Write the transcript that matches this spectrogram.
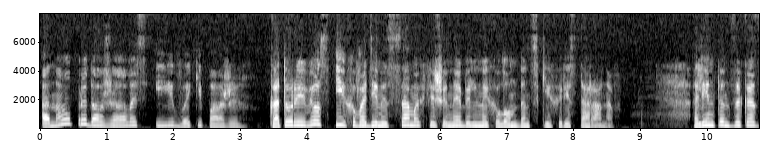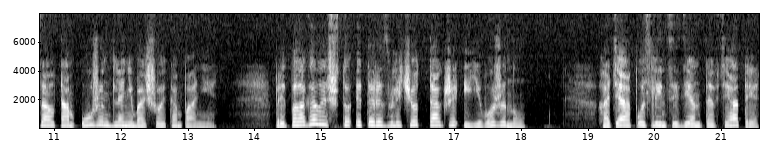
Оно продолжалось и в экипаже который вез их в один из самых фешенебельных лондонских ресторанов. Линтон заказал там ужин для небольшой компании. Предполагалось, что это развлечет также и его жену. хотя после инцидента в театре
